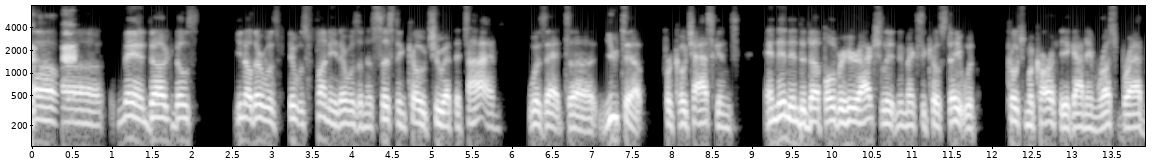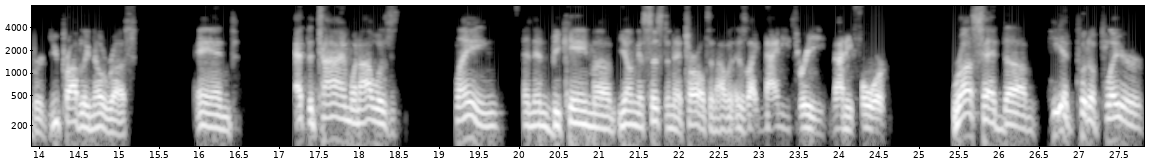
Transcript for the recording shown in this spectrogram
uh, man, Doug, those you know, there was it was funny. There was an assistant coach who at the time was at uh, UTEP for Coach Haskins, and then ended up over here actually at New Mexico State with Coach McCarthy, a guy named Russ Bradburd. You probably know Russ. And at the time when I was playing and then became a young assistant at Tarleton, I was, was like 93, 94. Russ had, um, he had put a player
